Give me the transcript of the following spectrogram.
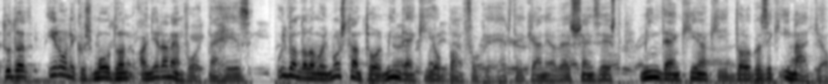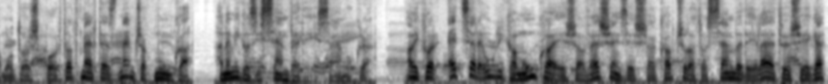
Tudod, ironikus módon annyira nem volt nehéz. Úgy gondolom, hogy mostantól mindenki jobban fogja értékelni a versenyzést, mindenki, aki itt dolgozik, imádja a motorsportot, mert ez nem csak munka, hanem igazi szenvedély számukra. Amikor egyszerre ugrik a munka és a versenyzéssel kapcsolatos szenvedély lehetősége,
